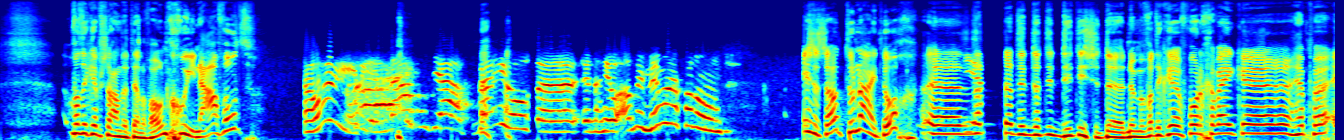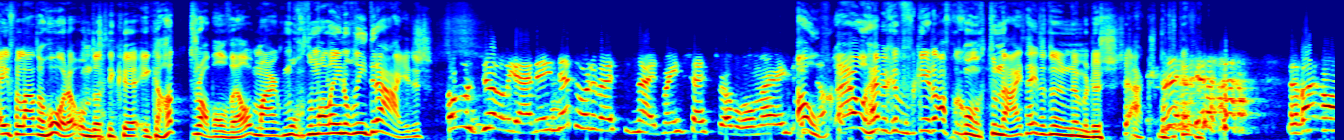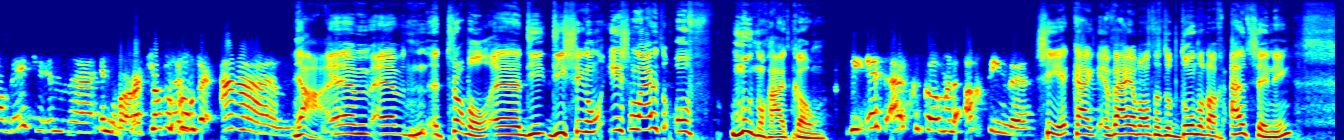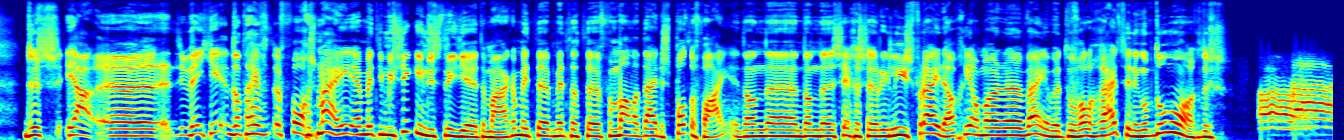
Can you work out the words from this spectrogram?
Want ik heb ze aan de telefoon. Goedenavond. Hoi. Goedenavond, ja. Wij horen een heel ander nummer van ons. Is het zo? Tonight, toch? Uh, ja. dat, dat, dat, dit is het uh, nummer wat ik uh, vorige week heb even laten horen. Omdat ik, ik had Trouble wel, maar ik mocht hem alleen nog niet draaien. Dus... Oh, zo ja. Nee, net hoorden wij Tonight, maar je zei Trouble. Maar ik, oh, oh, heb ik hem verkeerd afgekondigd. Tonight heet het een nummer, dus ja, ik We waren al een beetje in, in de war. Maar Trouble komt er aan. Ja, um, Trouble, die, die single is al uit of moet nog uitkomen? Die is uitgekomen de 18e. Zie je, kijk, wij hebben altijd op donderdag uitzending. Dus ja, uh, weet je, dat heeft volgens mij uh, met die muziekindustrie uh, te maken. Met, uh, met dat uh, vermaledijde Spotify. Dan, dan zeggen ze release vrijdag. Ja, maar wij hebben toevallig een uitzending op donderdag. Dus... Ah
